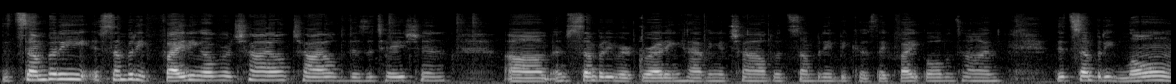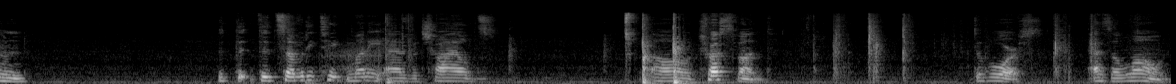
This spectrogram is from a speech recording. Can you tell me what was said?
Did somebody, is somebody fighting over a child, child visitation, um, and somebody regretting having a child with somebody because they fight all the time? Did somebody loan, did, did somebody take money out of a child's oh, trust fund? Divorce as a loan.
